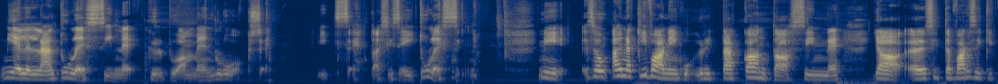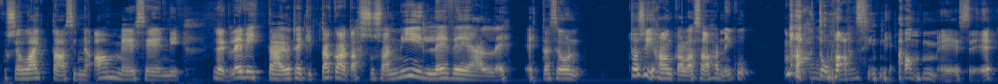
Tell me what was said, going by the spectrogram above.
mielellään tule sinne kylpyammeen luokse itse, tai siis ei tule sinne. Niin se on aina kiva niin kuin yrittää kantaa sinne, ja äh, sitten varsinkin kun se laittaa sinne ammeeseen, niin se levittää jotenkin takatassussa niin leveälle, että se on tosi hankala saada niin kuin, mahtumaan mm. sinne ammeeseen.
